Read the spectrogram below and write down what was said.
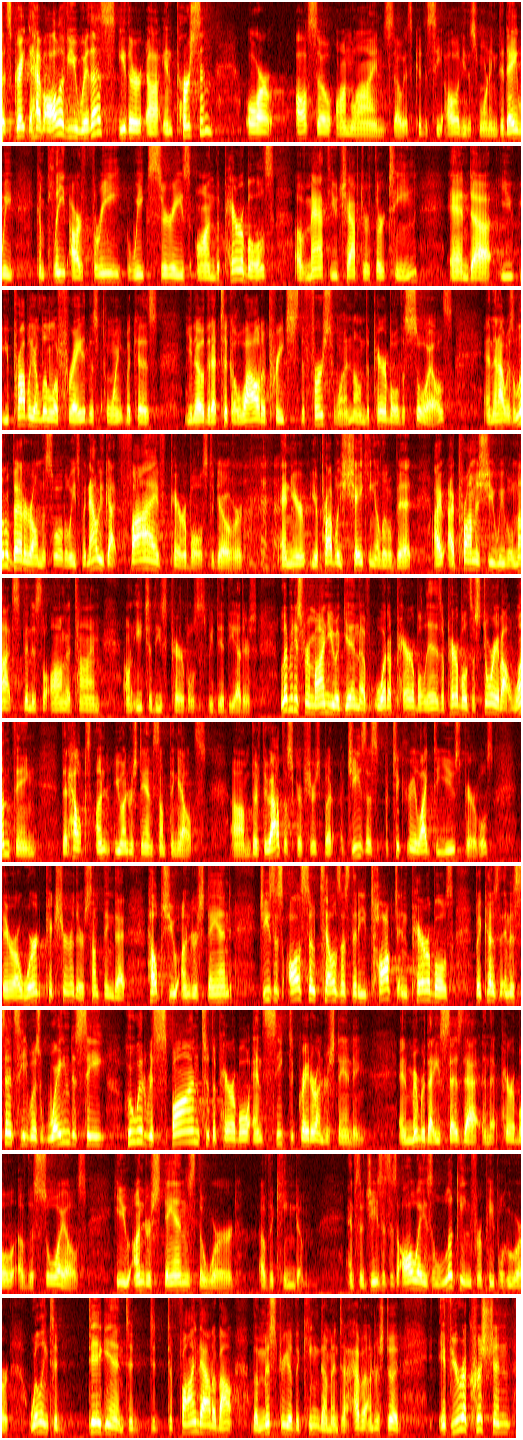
It's great to have all of you with us, either uh, in person or also online. So it's good to see all of you this morning. Today we complete our three week series on the parables of Matthew chapter 13. And uh, you, you probably are a little afraid at this point because you know that I took a while to preach the first one on the parable of the soils. And then I was a little better on the soil of the weeds, but now we've got five parables to go over, and you're, you're probably shaking a little bit. I, I promise you, we will not spend as long a time on each of these parables as we did the others. Let me just remind you again of what a parable is. A parable is a story about one thing that helps un- you understand something else. Um, they're throughout the scriptures, but Jesus particularly liked to use parables. They're a word picture, they're something that helps you understand. Jesus also tells us that he talked in parables because, in a sense, he was waiting to see who would respond to the parable and seek to greater understanding. And remember that he says that in that parable of the soils. He who understands the word of the kingdom. And so Jesus is always looking for people who are willing to dig in, to, to, to find out about the mystery of the kingdom and to have it understood. If you're a Christian,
